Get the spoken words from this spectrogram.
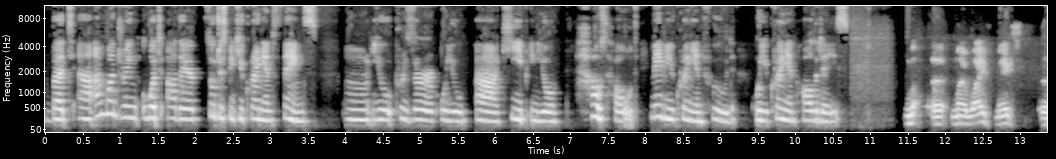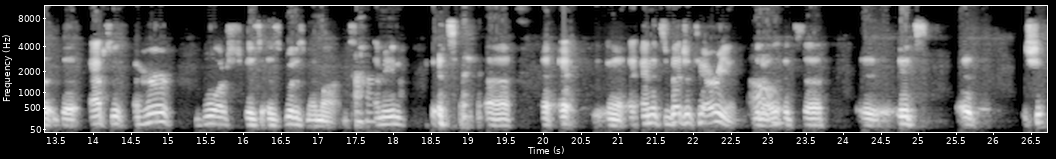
But uh, I'm wondering what other, so to speak, Ukrainian things um, you preserve or you uh, keep in your household, maybe Ukrainian food or Ukrainian holidays. My, uh, my wife makes uh, the absolute, her borscht is as good as my mom's. Uh-huh. I mean, it's, uh, uh, uh, and it's vegetarian. You oh. know, it's, uh, it's, she,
